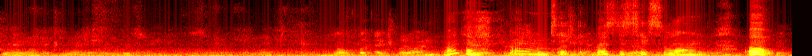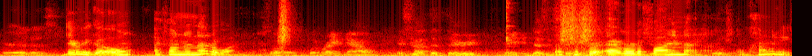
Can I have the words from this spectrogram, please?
didn't want to do week. so, No, but I put on. Why for- the why didn't it take notified it? ones Why does this take so long? Oh, there we go. I found another one. So, but right now, it's not that they're, they, it doesn't That took forever to find. that they close them. How many?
